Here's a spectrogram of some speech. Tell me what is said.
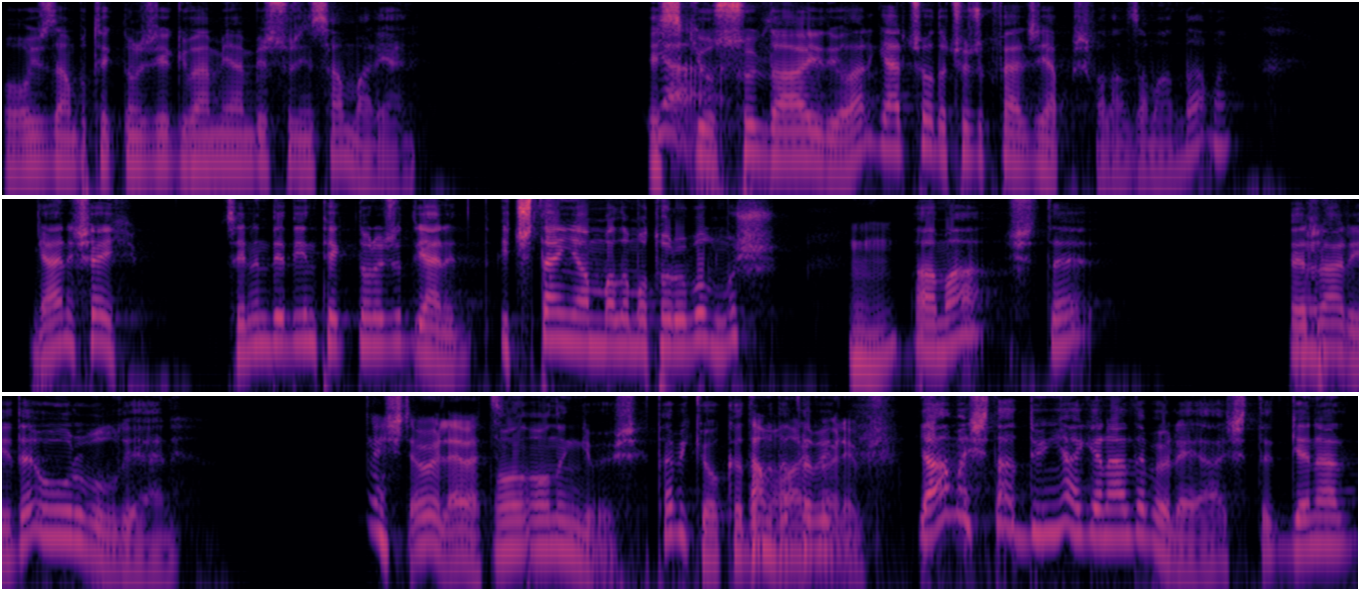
O yüzden bu teknolojiye güvenmeyen bir sürü insan var yani. Eski Ya. usul daha iyi diyorlar. Gerçi o da çocuk felci yapmış falan zamanda ama. Yani şey senin dediğin teknoloji yani içten yanmalı motoru bulmuş Hı hı. ama işte Ferrari'yi de Uğur buldu yani. İşte öyle evet. O- onun gibi bir şey. Tabii ki o kadını Tam da tabii. öyle bir şey. Ya ama işte dünya genelde böyle ya. İşte genel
